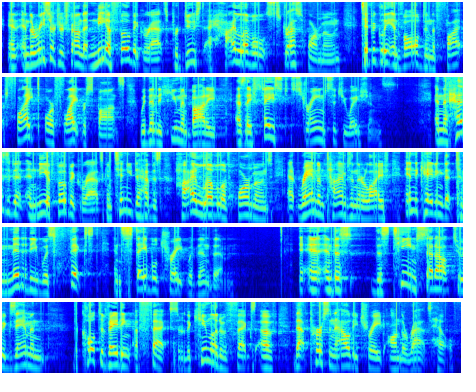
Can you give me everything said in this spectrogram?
And, and the researchers found that neophobic rats produced a high level stress hormone, typically involved in the fi- flight or flight response within the human body as they faced strange situations. And the hesitant and neophobic rats continued to have this high level of hormones at random times in their life, indicating that timidity was fixed and stable trait within them. And, and this, this team set out to examine the cultivating effects or the cumulative effects of that personality trait on the rat's health.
